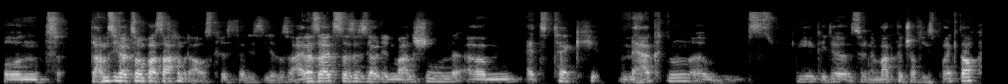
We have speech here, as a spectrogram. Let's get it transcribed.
Und da haben sich halt so ein paar Sachen rauskristallisiert. Also einerseits, dass es halt in manchen ähm, AdTech-Märkten, ähm, geht ja, ja ein marktwirtschaftliches Projekt auch,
